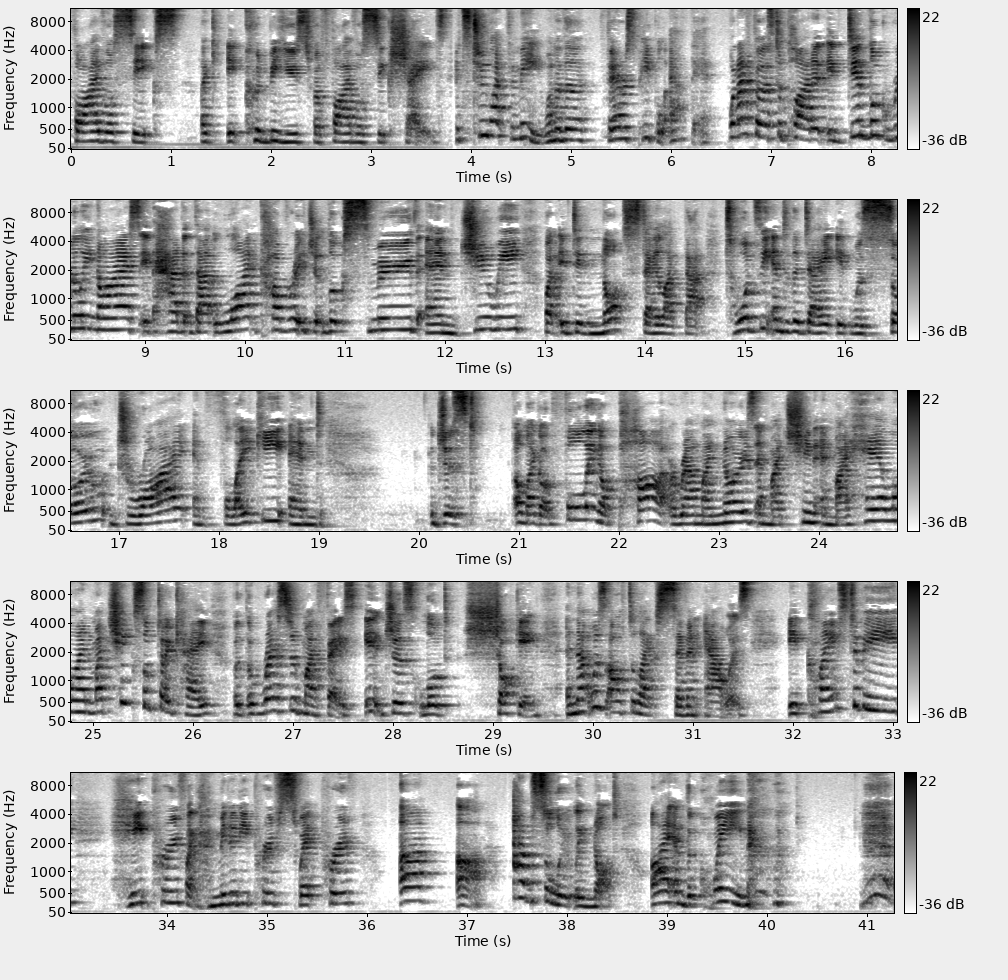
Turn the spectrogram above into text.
five or six like it could be used for five or six shades. It's too light for me, one of the fairest people out there. When I first applied it, it did look really nice. It had that light coverage. It looked smooth and dewy, but it did not stay like that. Towards the end of the day, it was so dry and flaky and just oh my god, falling apart around my nose and my chin and my hairline. My cheeks looked okay, but the rest of my face, it just looked shocking. And that was after like seven hours. It claims to be heat proof, like humidity proof, sweat proof. Uh, uh, absolutely not. I am the queen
